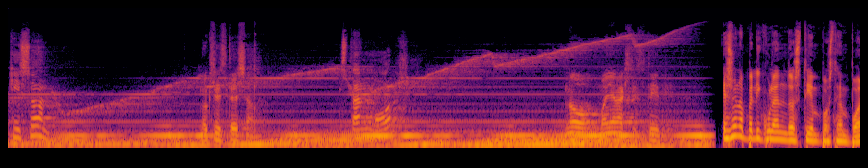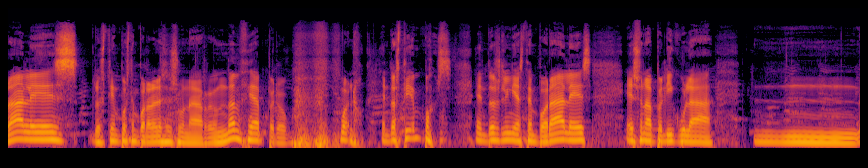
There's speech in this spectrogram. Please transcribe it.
Qui són? No existeixen. Estan morts? No, mai han existit. Es una película en dos tiempos temporales. Dos tiempos temporales es una redundancia, pero bueno, en dos tiempos, en dos líneas temporales. Es una película mm,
